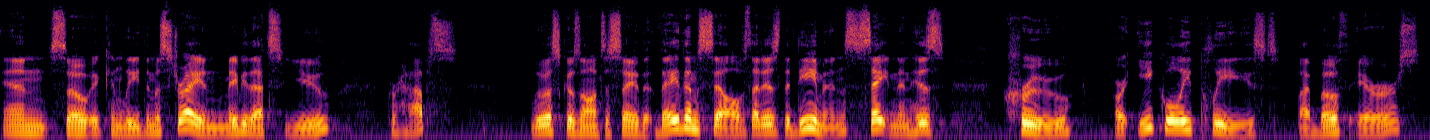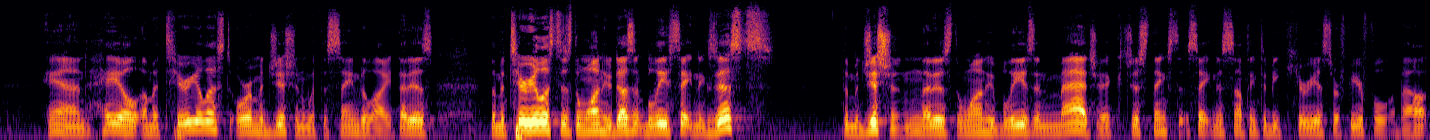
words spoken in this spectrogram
And so it can lead them astray. And maybe that's you, perhaps. Lewis goes on to say that they themselves, that is, the demons, Satan and his crew, are equally pleased by both errors and hail a materialist or a magician with the same delight. That is, the materialist is the one who doesn't believe Satan exists, the magician, that is, the one who believes in magic, just thinks that Satan is something to be curious or fearful about.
